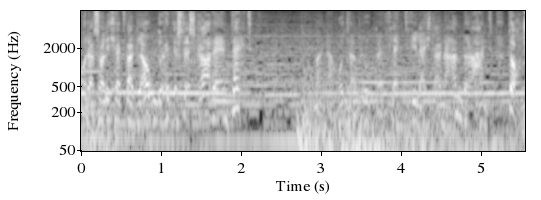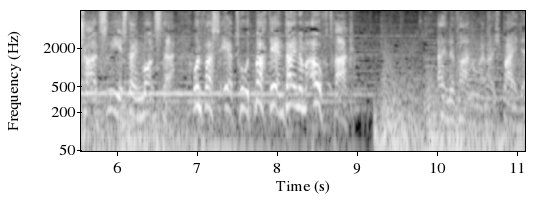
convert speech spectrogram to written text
Oder soll ich etwa glauben, du hättest es gerade entdeckt? Meiner Mutter Blut befleckt vielleicht eine andere Hand. Doch Charles Lee ist ein Monster. Und was er tut, macht er in deinem Auftrag. Eine Warnung an euch beide.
